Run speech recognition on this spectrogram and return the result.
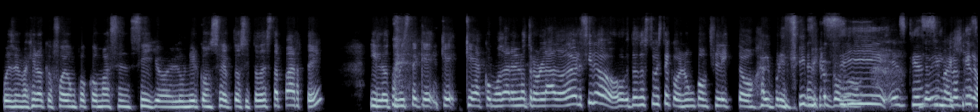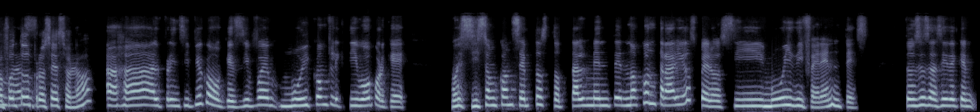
pues me imagino que fue un poco más sencillo el unir conceptos y toda esta parte, y lo tuviste que, que, acomodar en otro lado. De haber sido, ¿dónde estuviste con un conflicto al principio? sí, es que yo me imagino, fue todo un proceso, ¿no? Ajá, al principio como que sí fue muy conflictivo porque pues sí son conceptos totalmente, no contrarios, pero sí muy diferentes. Entonces, así de que,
